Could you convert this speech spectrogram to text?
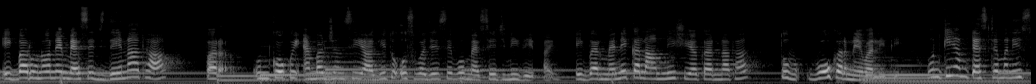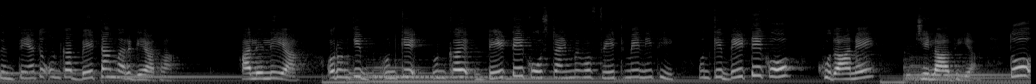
एक बार उन्होंने मैसेज देना था, पर उनको कोई इमरजेंसी आ गई तो उस वजह से वो मैसेज नहीं दे पाई। एक बार मैंने कलाम नहीं शेयर करना था तो वो करने वाली थी। उनकी हम टेस्टमनी सुनते हैं तो उनका बेटा मर गया था। हालेलुया और उनकी, उनके, उनका बेटे को उस टाइम में वो फेथ में नहीं थी, उनके बेटे को खुदा ने जिला दिया। तो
